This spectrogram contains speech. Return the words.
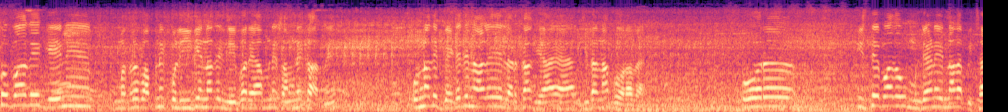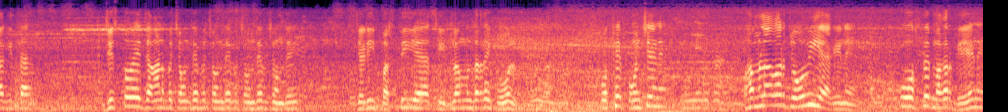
ਤੋਂ ਬਾਅਦ ਇਹ ਗਏ ਨੇ ਮਤਲਬ ਆਪਣੇ ਕੁਲੀਗ ਇਹਨਾਂ ਦੇ ਨੇਬਰ ਆ ਆਪਣੇ ਸਾਹਮਣੇ ਘਰ ਨੇ। ਉਹਨਾਂ ਦੇ ਬੇਟੇ ਦੇ ਨਾਲ ਇਹ ਲੜਕਾ ਗਿਆ ਹੈ ਜਿਹਦਾ ਨਾਮ ਗੌਰਵ ਹੈ। ਔਰ ਇਸ ਦੇ ਬਾਅਦ ਉਹ ਮੁੰਡਿਆਂ ਨੇ ਇਹਨਾਂ ਦਾ ਪਿੱਛਾ ਕੀਤਾ। ਹੈ, ਜਿਸ ਤੋਂ ਇਹ ਜਾਨ ਬਚਾਉਂਦੇ ਬਚਾਉਂਦੇ ਬਚਾਉਂਦੇ ਬਚਾਉਂਦੇ ਜਿਹੜੀ ਬਸਤੀ ਹੈ ਸੀਤਲਾ ਮੰਦਿਰ ਦੇ ਕੋਲ ਉੱਥੇ ਪਹੁੰਚੇ ਨੇ। ਹਮਲਾਵਰ ਜੋ ਵੀ ਹੈਗੇ ਨੇ ਉਹ ਉਸ ਦੇ ਮਗਰ ਗਏ ਨੇ।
